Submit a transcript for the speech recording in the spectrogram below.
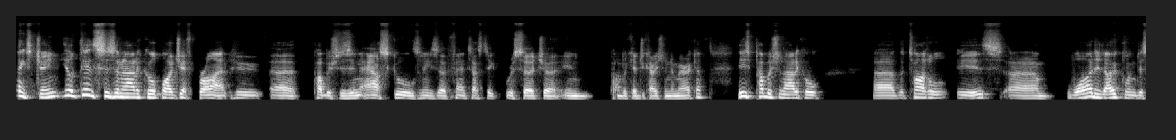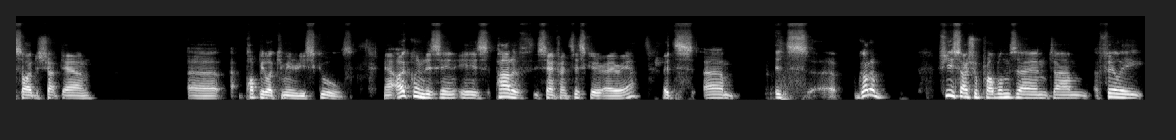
Thanks, Jean. You know, this is an article by Jeff Bryant, who uh, publishes in Our Schools, and he's a fantastic researcher in public education in America. He's published an article. Uh, the title is um, Why Did Oakland Decide to Shut Down uh, Popular Community Schools? Now, Oakland is, in, is part of the San Francisco area. It's, um, it's uh, got a few social problems and um, a fairly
